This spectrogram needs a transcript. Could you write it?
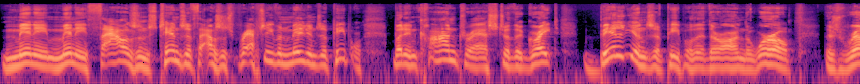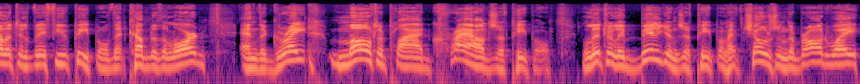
many, many thousands, tens of thousands, perhaps even millions of people. But in contrast to the great billions of people that there are in the world, there's relatively few people that come to the Lord, and the great multiplied crowds of people, literally billions of people, have chosen the broad way.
